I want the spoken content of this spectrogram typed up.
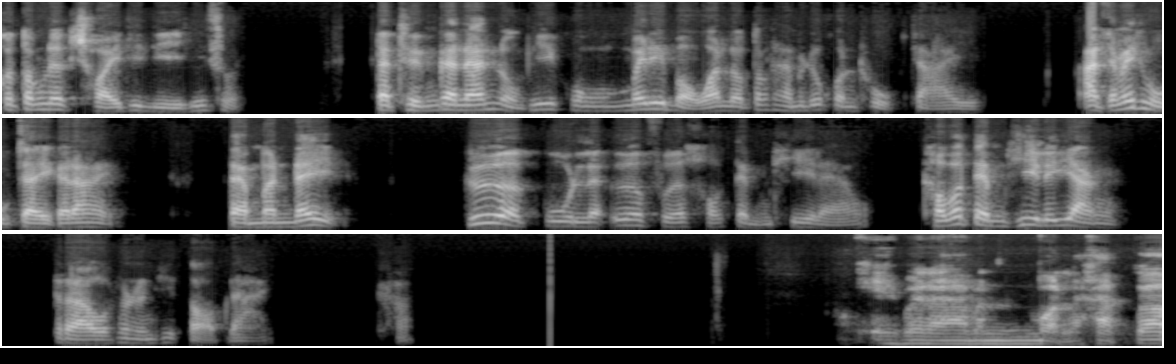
ก็ต้องเลือกช้อยที่ดีที่สุด แต่ถึงกันนั้นหลวงพี่คงไม่ได้บอกว่าเราต้องทำให้ทุกคนถูกใจ อาจจะไม่ถูกใจก็ได้ แต่มันได้เกื้อกูลและเอื้อเฟื้อเขาเต็มที่แล้วเขาว่าเต็มที่หรือยังเราเท่านั้นที่ตอบได้โอเค เวลามันหมดแล้วครับ ก็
